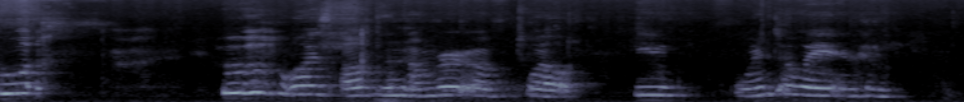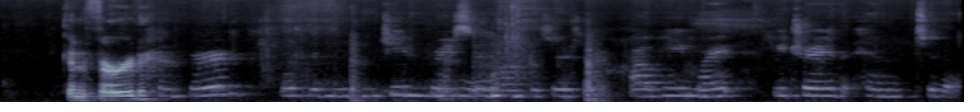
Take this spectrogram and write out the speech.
who who was of the number of twelve. He went away and con- Conferred. conferred with the chief priests and officers how he might betray him to them.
